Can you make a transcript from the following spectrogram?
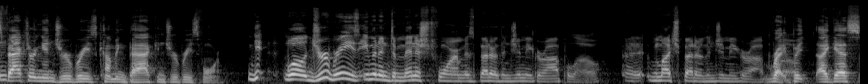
this factoring in Drew Brees coming back in Drew Brees form? Yeah, well, Drew Brees, even in diminished form, is better than Jimmy Garoppolo. Uh, much better than Jimmy Garoppolo. Right, but I guess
